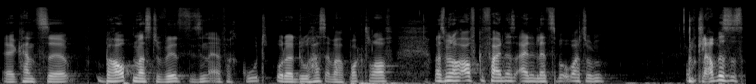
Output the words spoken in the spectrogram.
äh, kannst du behaupten, was du willst, die sind einfach gut oder du hast einfach Bock drauf. Was mir noch aufgefallen ist, eine letzte Beobachtung, ich glaube, es ist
